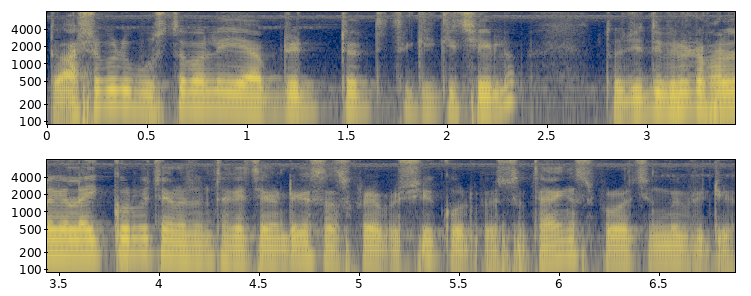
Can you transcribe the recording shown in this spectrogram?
তো আশা করি বুঝতে পারলে এই আপডেটটা কী কী ছিল। তো যদি ভিডিওটা ভালো লাগে লাইক করবে চ্যানেল থাকে চ্যানেলটাকে সাবস্ক্রাইব অবশ্যই করবে। So thanks for watching my video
